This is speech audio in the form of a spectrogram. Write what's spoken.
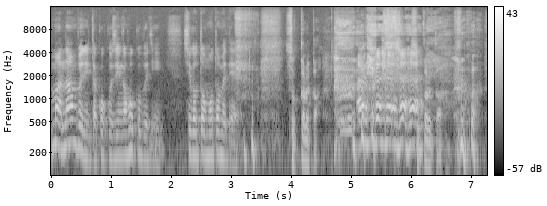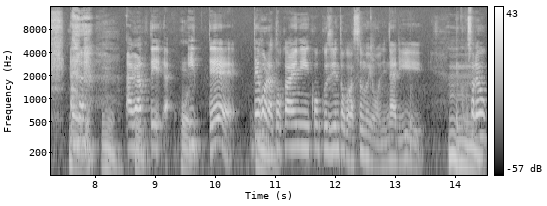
まあ南部にいた黒人が北部に仕事を求めて。そっからか。あ そっからか。なるほど、うん、上がってはい。いって、で、うん。ほら都会に黒人とかが住むようになり、うん。うん。でそれを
